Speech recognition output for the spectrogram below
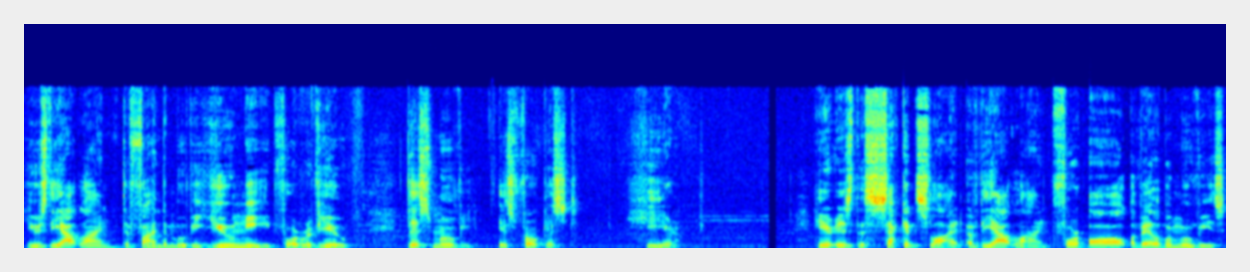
Use the outline to find the movie you need for review. This movie is focused here. Here is the second slide of the outline for all available movies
